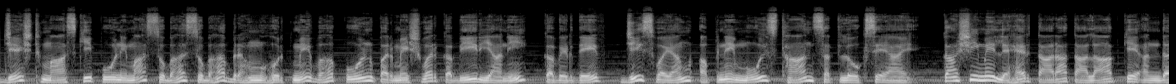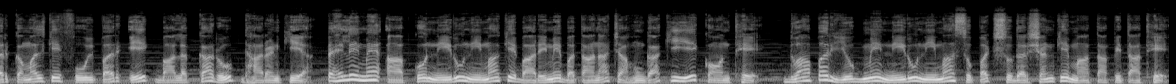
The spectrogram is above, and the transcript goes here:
ज्येष्ठ मास की पूर्णिमा सुबह सुबह ब्रह्म मुहूर्त में वह पूर्ण परमेश्वर कबीर यानी कबीर देव जी स्वयं अपने मूल स्थान सतलोक से आए। काशी में लहर तारा तालाब के अंदर कमल के फूल पर एक बालक का रूप धारण किया। पहले मैं आपको नीरू नीमा के बारे में बताना चाहूँगा कि ये कौन थे। द्वापर युग में नीरू नीमा सुपट सुदर्शन के माता पिता थे।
